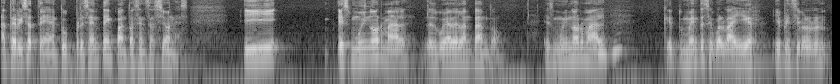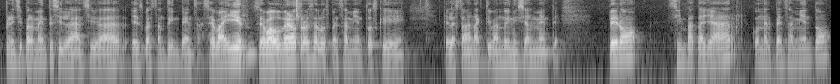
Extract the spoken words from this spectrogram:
aterrízate en tu presente en cuanto a sensaciones. Y es muy normal, les voy adelantando, es muy normal. Que tu mente se vuelva a ir y principal- principalmente si la ansiedad es bastante intensa. Se va a ir, se va a volver otra vez a los pensamientos que, que la estaban activando inicialmente. Pero sin batallar con el pensamiento,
